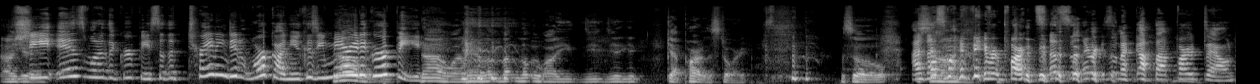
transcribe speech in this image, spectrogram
Okay. she is one of the groupies. So the training didn't work on you because you married a groupie. No, well, you know, but- but- well, you, you, you got part of the story. So Uh, that's so- my favorite part. That's the only reason I got that part down.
